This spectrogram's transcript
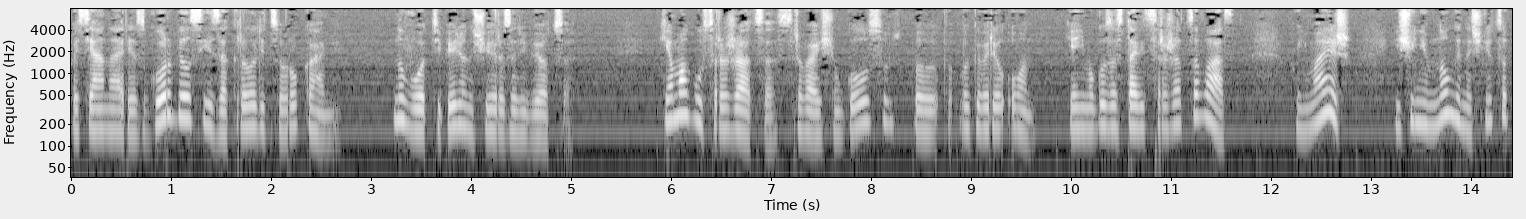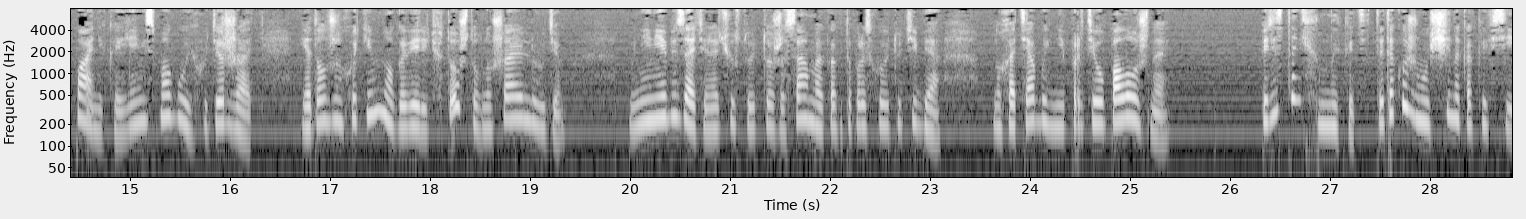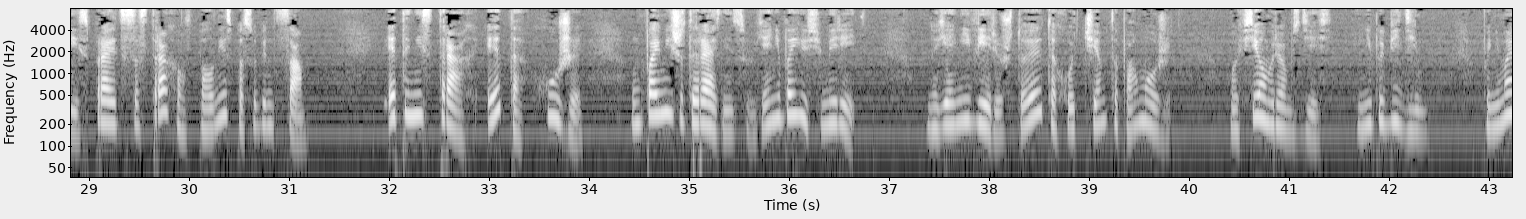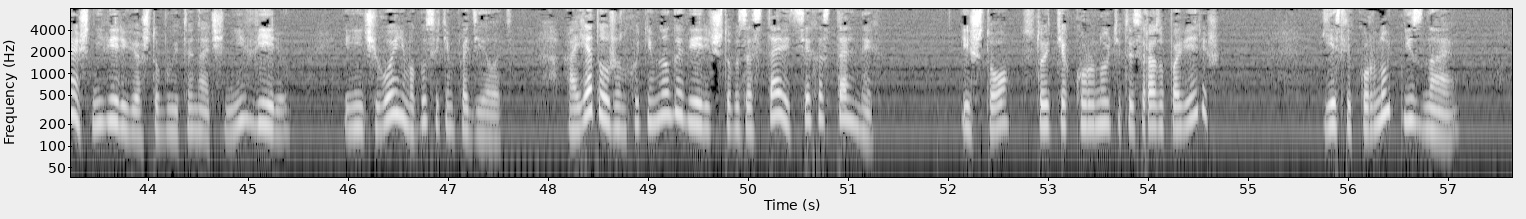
Пассионарий сгорбился и закрыл лицо руками. Ну вот, теперь он еще и разорвется. — Я могу сражаться, — срывающим голосом выговорил он. — Я не могу заставить сражаться вас. Понимаешь, еще немного и начнется паника, и я не смогу их удержать. Я должен хоть немного верить в то, что внушаю людям. Мне не обязательно чувствовать то же самое, как это происходит у тебя, но хотя бы не противоположное. Перестань хныкать. Ты такой же мужчина, как и все, и справиться со страхом вполне способен сам. Это не страх, это хуже. Ну, пойми же ты разницу, я не боюсь умереть. Но я не верю, что это хоть чем-то поможет. Мы все умрем здесь и не победим. Понимаешь, не верю я, что будет иначе, не верю. И ничего я не могу с этим поделать. А я должен хоть немного верить, чтобы заставить всех остальных. И что, стоит тебе курнуть, и ты сразу поверишь? Если курнуть, не знаю.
